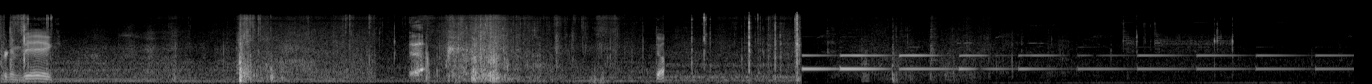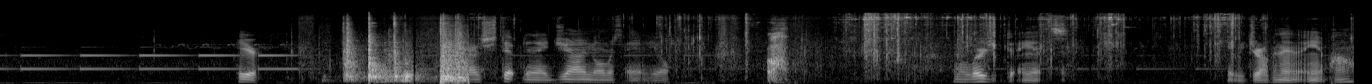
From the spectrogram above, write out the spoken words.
Pretty big. Here. I stepped in a ginormous ant hill. I'm allergic to ants. Can't be dropping that in an ant pile.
